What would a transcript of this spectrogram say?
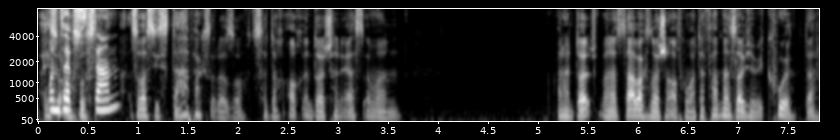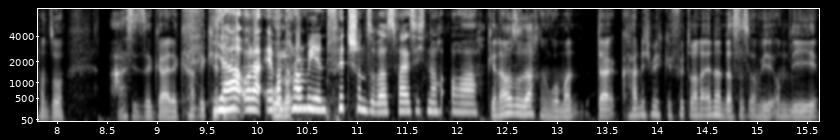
Also Und selbst so, dann, sowas wie Starbucks oder so. Das hat doch auch in Deutschland erst irgendwann. Wann hat, Deutsch, wann hat Starbucks in Deutschland aufgemacht? Da fand man das, glaube ich, irgendwie cool. Da hat man so, ah, ist diese geile Kaffeekette. ja, oder Abercrombie und Fitch und sowas, weiß ich noch. Oh, Genau so Sachen, wo man, da kann ich mich gefühlt dran erinnern, dass es irgendwie um die,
